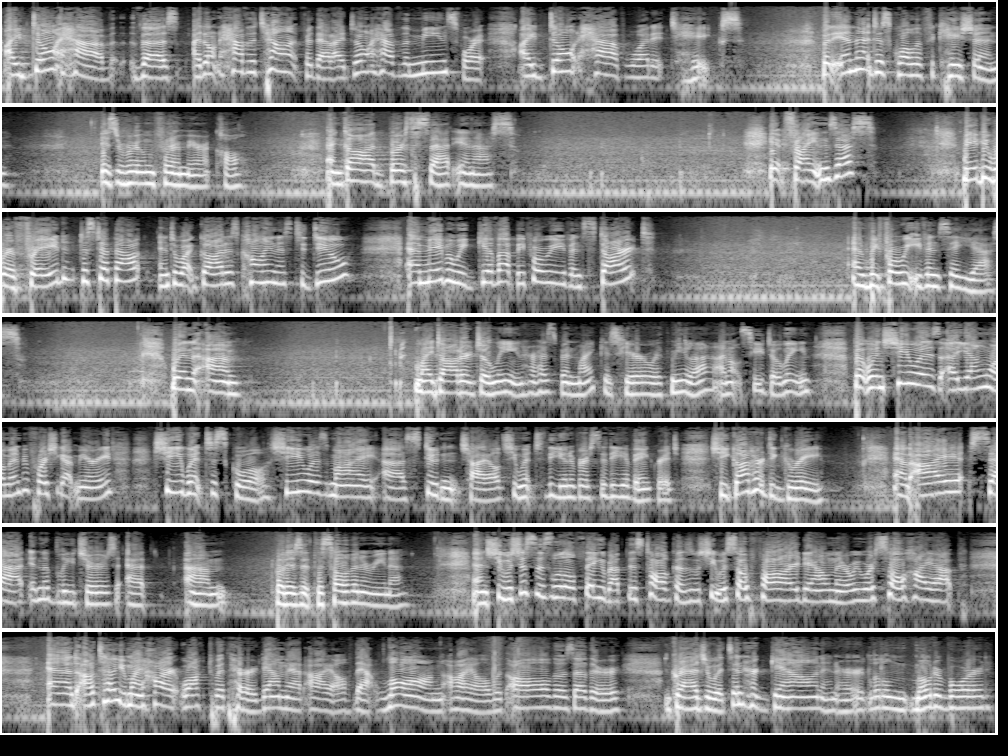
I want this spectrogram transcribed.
I don't have the I don't have the talent for that. I don't have the means for it. I don't have what it takes. But in that disqualification is room for a miracle. And God births that in us. It frightens us. Maybe we're afraid to step out into what God is calling us to do. And maybe we give up before we even start. And before we even say yes. When um, my daughter Jolene, her husband Mike is here with Mila. I don't see Jolene. But when she was a young woman before she got married, she went to school. She was my uh, student child. She went to the University of Anchorage. She got her degree. And I sat in the bleachers at, um, what is it, the Sullivan Arena. And she was just this little thing about this tall because she was so far down there. We were so high up. And I'll tell you, my heart walked with her down that aisle, that long aisle with all those other graduates in her gown and her little mortarboard.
